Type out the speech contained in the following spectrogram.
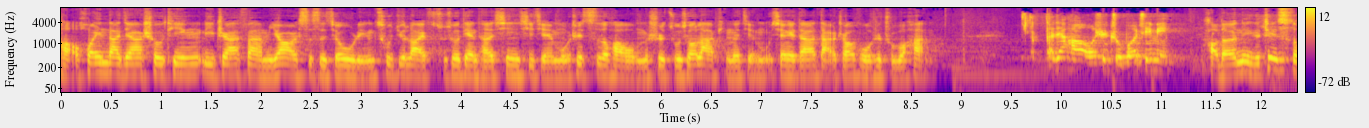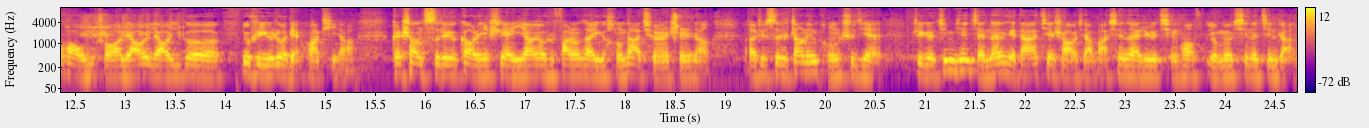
好，欢迎大家收听荔枝 FM 幺二四四九五零蹴鞠 Life 足球电台的新一期节目。这次的话，我们是足球辣评的节目，先给大家打个招呼，我是主播汉。大家好，我是主播 Jimmy。好的，那个这次的话，我们主要聊一聊一个又是一个热点话题啊，跟上次这个郜林事件一样，又是发生在一个恒大球员身上。呃，这次是张琳芃事件。这个 Jimmy 先简单给大家介绍一下吧，现在这个情况有没有新的进展？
